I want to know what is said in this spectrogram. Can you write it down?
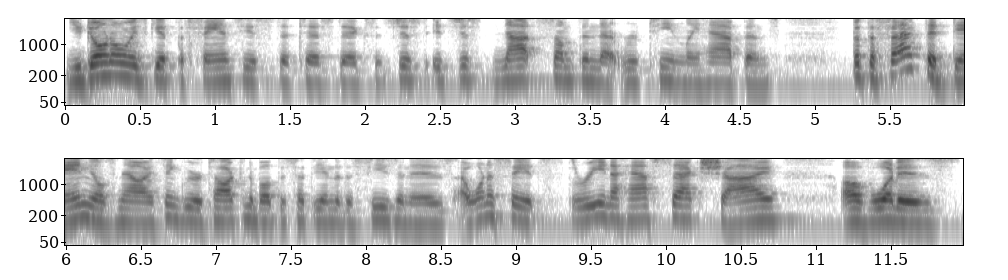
You don't always get the fanciest statistics. It's just it's just not something that routinely happens. But the fact that Daniels now, I think we were talking about this at the end of the season, is I want to say it's three and a half sacks shy of what is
